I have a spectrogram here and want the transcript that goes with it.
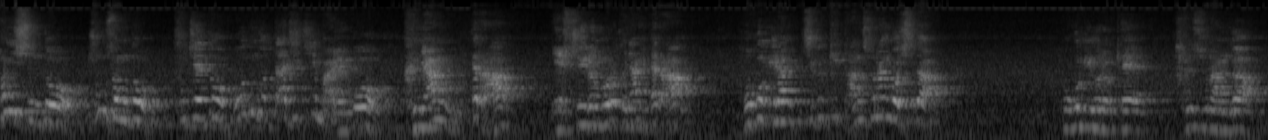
헌신도 충성도 구제도 모든 거 따지지 말고 그냥 해라. 예수 이름으로 그냥 해라. 복음이란 지극히 단순한 것이다. 복음이 그렇게 단순한가?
